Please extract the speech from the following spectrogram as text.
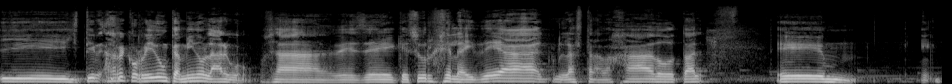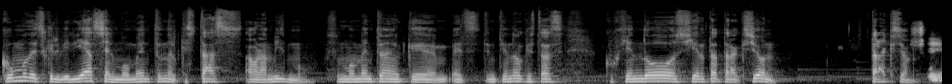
y has recorrido un camino largo, o sea, desde que surge la idea, la has trabajado, tal. Em, ¿Cómo describirías el momento en el que estás ahora mismo? Es un momento en el que entiendo que estás cogiendo cierta tracción. Tracción. Sí,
